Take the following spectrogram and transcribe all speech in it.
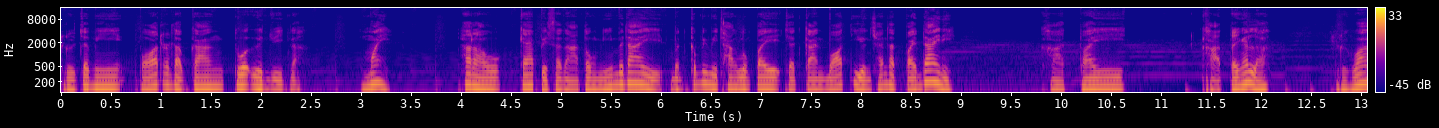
หรือจะมีบอสระดับกลางตัวอื่นอยู่อีกนะไม่ ถ้าเราแก้ปริศนาตรงนี้ไม่ได้ มันก็ไม่มีทางลงไปจัดการบอสที่อยู่ชั้นถัดไปได้นี่ ขาดไป ขาดไปงั้นเหรอ หรือว่า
